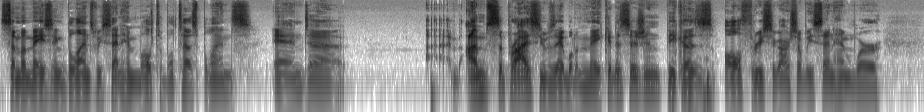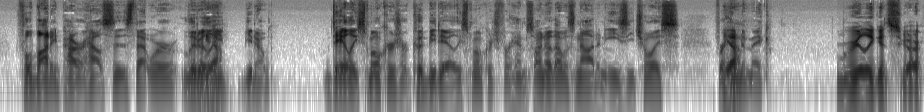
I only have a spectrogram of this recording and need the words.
some amazing blends. We sent him multiple test blends, and uh, I'm- surprised he was able to make a decision because all three cigars that we sent him were full-bodied powerhouses that were literally, Yeah. you know, daily smokers or could be daily smokers for him. So I know that was not an easy choice for Yeah. him to make. Really good cigar.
